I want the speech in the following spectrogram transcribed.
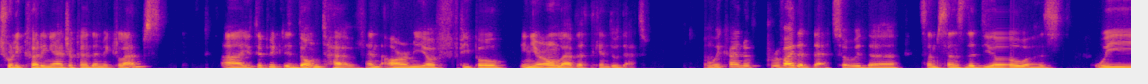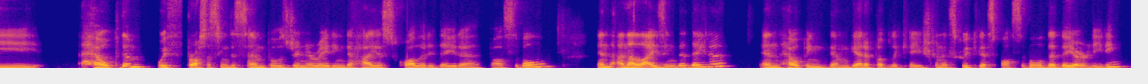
truly cutting edge academic labs uh, you typically don't have an army of people in your own lab that can do that we kind of provided that so in the, some sense the deal was we help them with processing the samples generating the highest quality data possible and analyzing the data and helping them get a publication as quickly as possible that they are leading.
